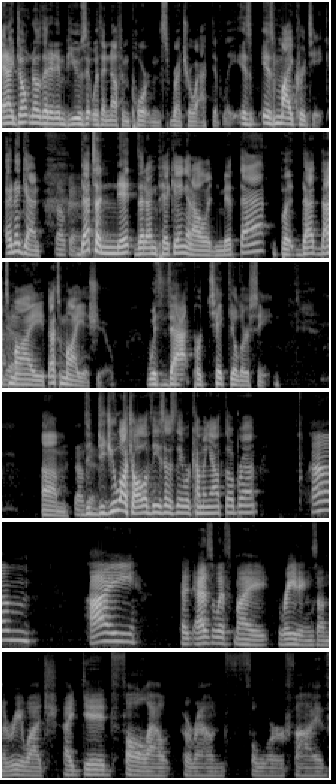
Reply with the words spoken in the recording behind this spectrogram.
And I don't know that it imbues it with enough importance retroactively. Is is my critique. And again, Okay. that's a nit that I'm picking and I'll admit that, but that that's Yeah. my that's my issue with that particular scene. Um Okay. did, did you watch all of these as they were coming out though, Brad? Um, I, as with my ratings on the rewatch, I did fall out around four or five.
